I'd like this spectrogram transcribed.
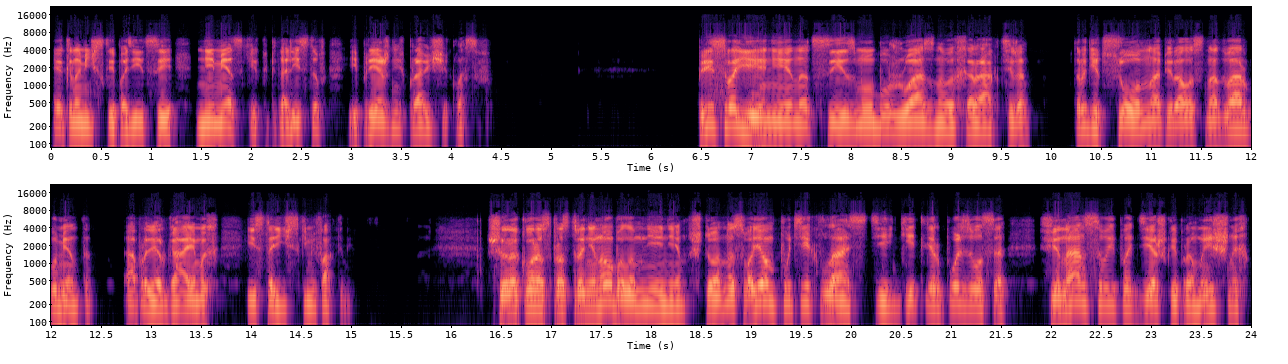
экономической позиции немецких капиталистов и прежних правящих классов. Присвоение нацизму буржуазного характера традиционно опиралось на два аргумента опровергаемых историческими фактами. Широко распространено было мнение, что на своем пути к власти Гитлер пользовался финансовой поддержкой промышленных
